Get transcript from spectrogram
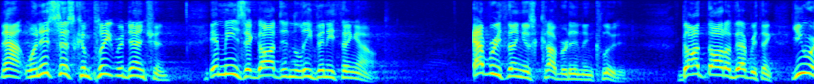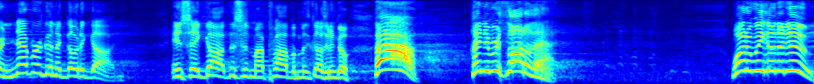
Now, when it says complete redemption, it means that God didn't leave anything out. Everything is covered and included. God thought of everything. You are never going to go to God and say, God, this is my problem. And God's going to go, ah, I never thought of that. What are we going to do?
